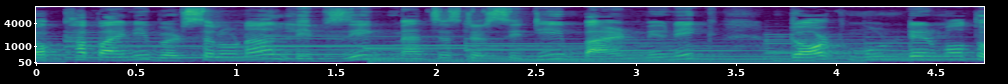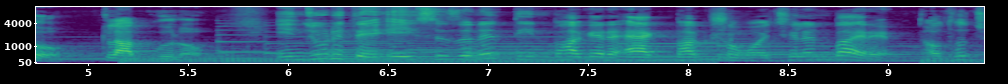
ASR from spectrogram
রক্ষা পায়নি Barcelona, Leipzig, Manchester City, Bayern Munich ডর্টমুন্ডের মতো ক্লাবগুলো। ইঞ্জুরিতে এই সিজনে তিন ভাগের এক ভাগ সময় ছিলেন বাইরে। অথচ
